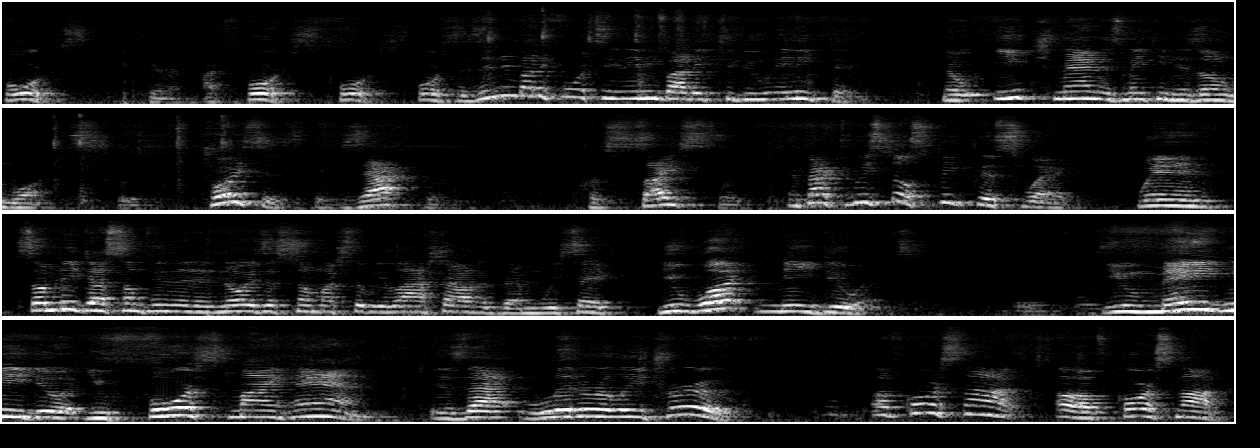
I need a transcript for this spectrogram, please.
force here. I force, force, force. Is anybody forcing anybody to do anything? No, each man is making his own what? Choices. Exactly. Precisely. In fact, we still speak this way. When somebody does something that annoys us so much that we lash out at them, we say, You what me do it? You made me do it. You forced my hand. Is that literally true? Of course not. Oh, of course not.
